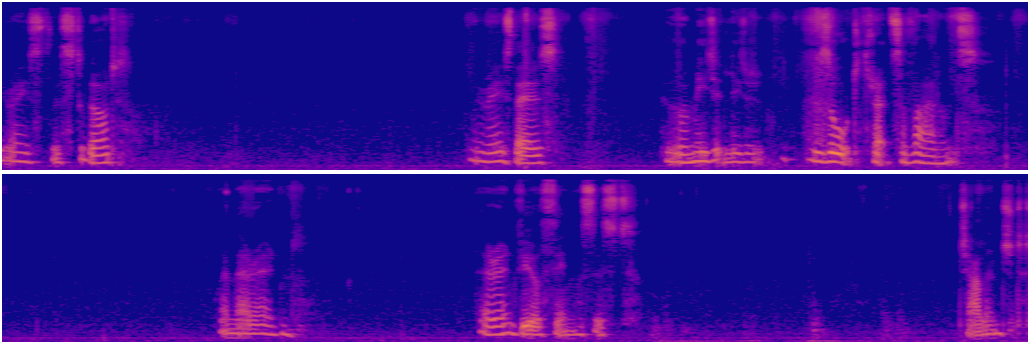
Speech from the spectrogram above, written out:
We raise this to God. We raise those who immediately resort to threats of violence when their own their own view of things is challenged.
